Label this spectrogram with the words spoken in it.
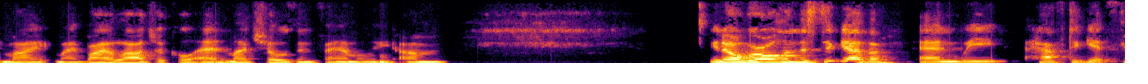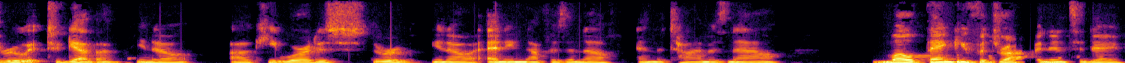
my my biological and my chosen family. Um, you know, we're all in this together, and we have to get through it together. You know, a key word is through. You know, and enough is enough, and the time is now. Mo, thank you for dropping in today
